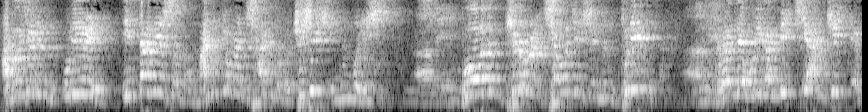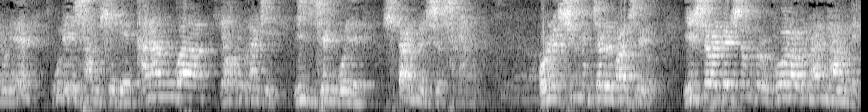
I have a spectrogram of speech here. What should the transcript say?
아버지는 우리를 이 땅에서도 만족한 삶으로 주실 수 있는 분이십니다. 아멘. 모든 필요를 채워줄 수 있는 분입니다. 아멘. 그런데 우리가 믿지 않기 때문에 우리 삶 속에 가난과 여러 가지 인생고에 휘달면서 살아갑니다. 오늘 16절에 봐보세요. 이스라엘 백성들을 구원하고 난 다음에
